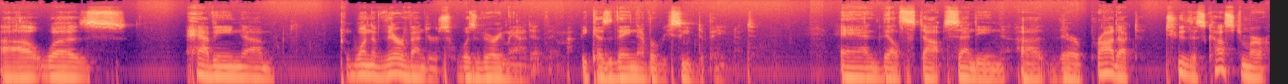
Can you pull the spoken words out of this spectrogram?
uh, was having um, one of their vendors was very mad at them because they never received a payment, and they'll stop sending uh, their product to this customer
